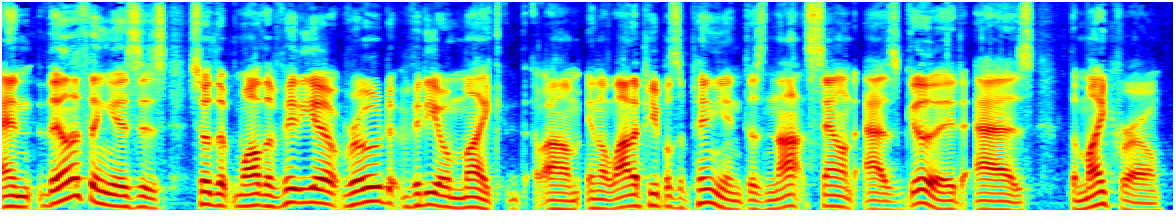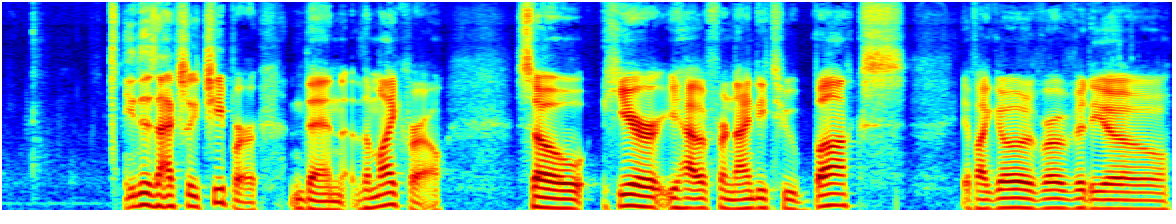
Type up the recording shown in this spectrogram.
And the other thing is, is so that while the video Rode video mic, um, in a lot of people's opinion, does not sound as good as the micro it is actually cheaper than the micro. So here you have it for 92 bucks. If I go to Rode Video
